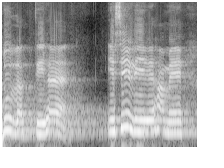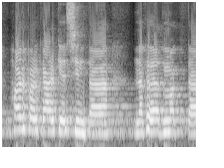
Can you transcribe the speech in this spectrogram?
दूर रखती है। इसीलिए हमें हर प्रकार के चिंता, नकारात्मकता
